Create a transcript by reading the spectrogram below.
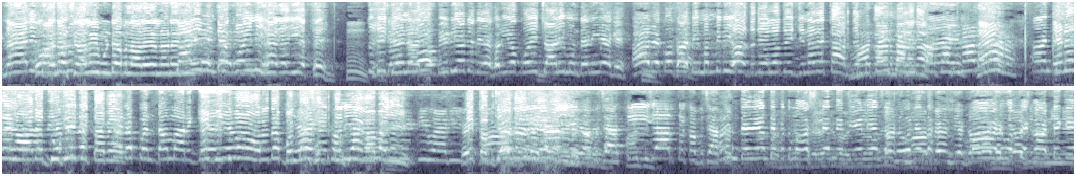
ਨਾ ਇਹਦੀ ਮਾਤਾ ਕਹਿੰਦੇ ਨੂੰ 40 ਮੁੰਡੇ ਬੁਲਾ ਲਏ ਇਹਨਾਂ ਨੇ 40 ਜੀ ਮੁੰਡੇ ਕੋਈ ਨਹੀਂ ਹੈਗੇ ਜੀ ਇੱਥੇ। ਤੁਸੀਂ ਗਿਣ ਲਓ ਵੀਡੀਓ 'ਚ ਦੇਖ ਲਿਓ ਕੋਈ 40 ਮੁੰਡੇ ਨਹੀਂ ਹੈਗੇ। ਆਹ ਦੇਖੋ ਸਾਡੀ ਮੰਮੀ ਦੀ ਹਾਲਤ ਦੇਖ ਲਓ ਤੁਸੀਂ ਜਿਨ੍ਹਾਂ ਦੇ ਘਰ ਦੇ ਮਕਾਨ ਆ ਹੈਂ? ਇਹਨਾਂ ਦੇ ਨਾਂ ਤੇ ਦੁਖੀ ਕੀਤਾ ਪਿਆ। ਮੇਰਾ ਬੰਦਾ ਮਰ ਗਿਆ ਇਹ ਵਿਧਵਾ ਔਰਤ ਦਾ ਬੰਦਾ ਸਿਰ ਤੇ ਨਹੀਂ ਹੈਗਾ ਭਾਜੀ। ਇਹ ਕਬਜ਼ਾ ਕਰ ਰਿਹਾ ਭਾਜੀ ਕਬਜ਼ਾ 30000 ਤੇ ਕਬਜ਼ਾ ਬੰਦੇ ਨੇ ਤੇ ਬਦਮਾਸ਼ ਨੇ ਦੇ ਲਿਆ ਸਾਨੂੰ ਉਹਨੇ ਮਾਂ ਨੂੰ ਉੱਥੇ ਕੱਢ ਕੇ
